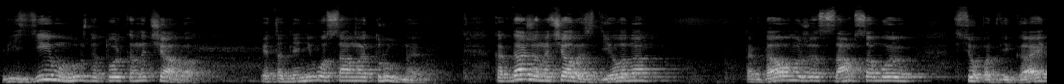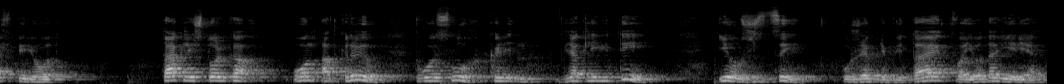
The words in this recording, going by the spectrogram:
Везде ему нужно только начало. Это для него самое трудное. Когда же начало сделано, тогда он уже сам собой все подвигает вперед. Так лишь только Он открыл твой слух для клеветы, и лжецы уже приобретают твое доверие.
